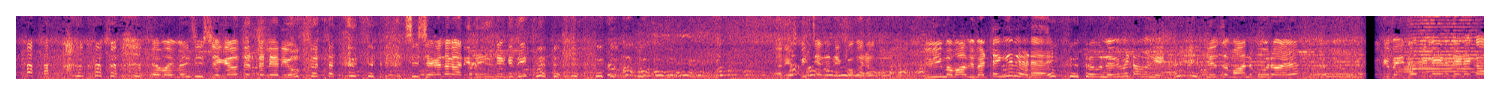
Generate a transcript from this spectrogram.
ये भाई मैं शीशे के उतरते ले रही हूँ। शीशे का लगा रही थी देखती अरे पीछे से देखो मेरा बीवी मवा भी बैठेगी रेड। है उन्हें भी बैठाऊँगे। ये सामान पूरा है। क्योंकि भाई जो भी लेने देने का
